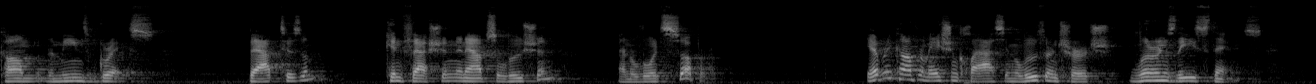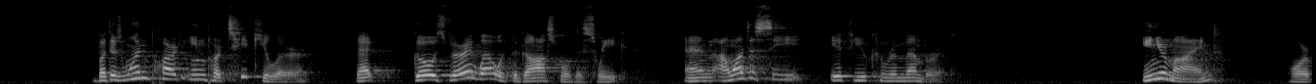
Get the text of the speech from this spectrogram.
come the means of grace baptism, confession, and absolution and the Lord's Supper. Every confirmation class in the Lutheran Church learns these things. But there's one part in particular that goes very well with the gospel this week, and I want to see if you can remember it. In your mind, or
